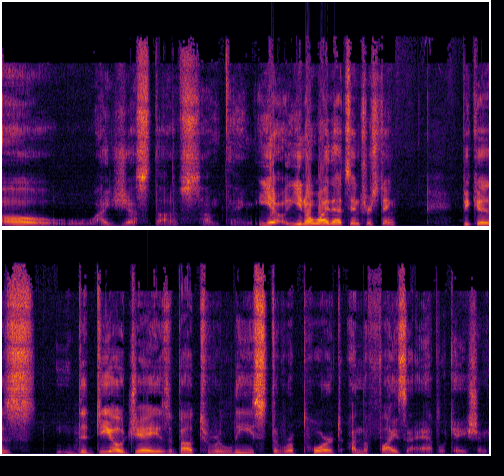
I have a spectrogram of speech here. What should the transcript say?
Oh, I just thought of something. You know, you know why that's interesting? Because the DOJ is about to release the report on the FISA application.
